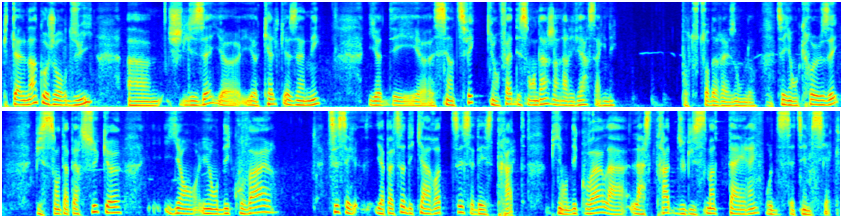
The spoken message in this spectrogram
Puis tellement qu'aujourd'hui, euh, je lisais il y, a, quelques années, il y a des euh, scientifiques qui ont fait des sondages dans la rivière Saguenay pour toutes sortes de raisons. Là. Ils ont creusé, puis ils se sont aperçus qu'ils ont, ils ont découvert ils appellent ça des carottes, c'est des strates. Puis ils ont découvert la, la, strate du glissement de terrain au 17e siècle.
